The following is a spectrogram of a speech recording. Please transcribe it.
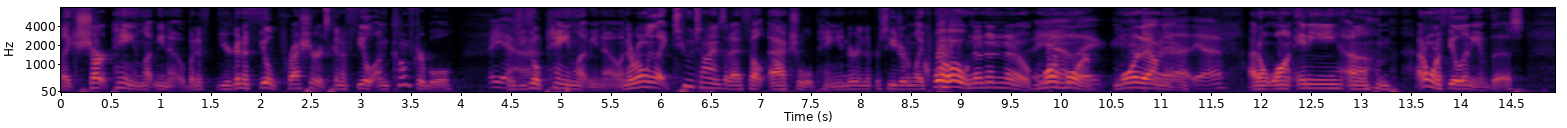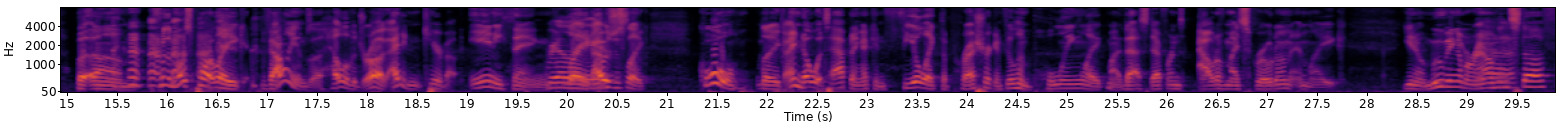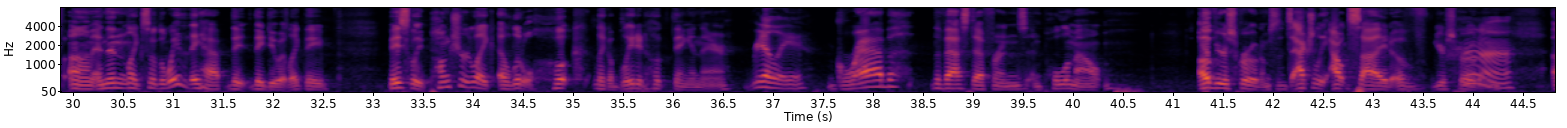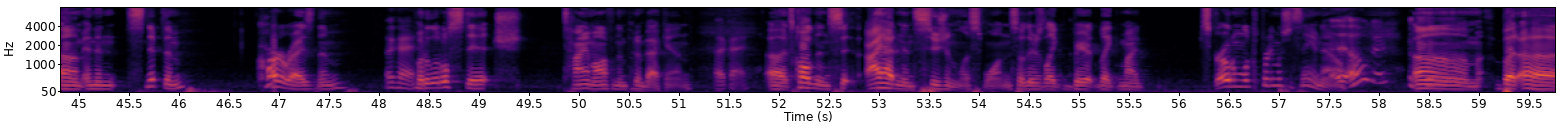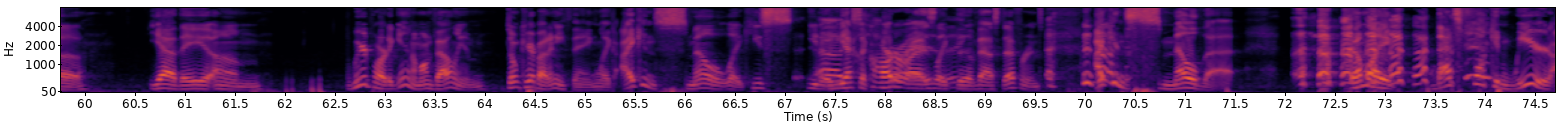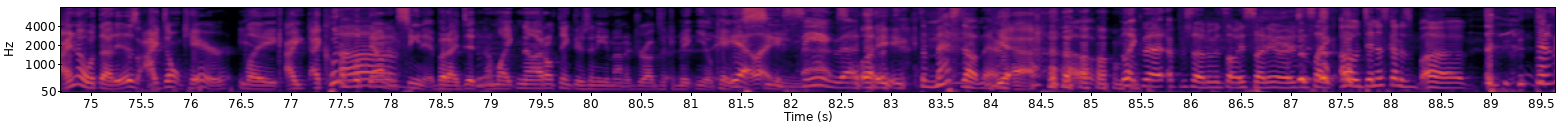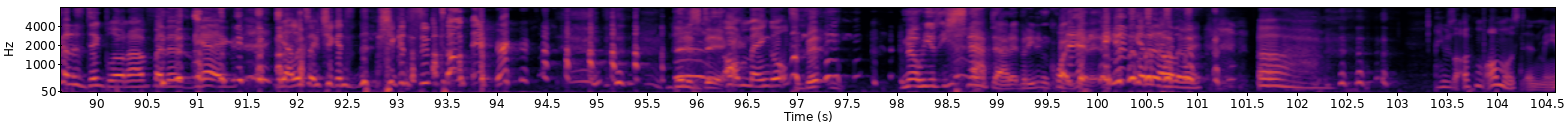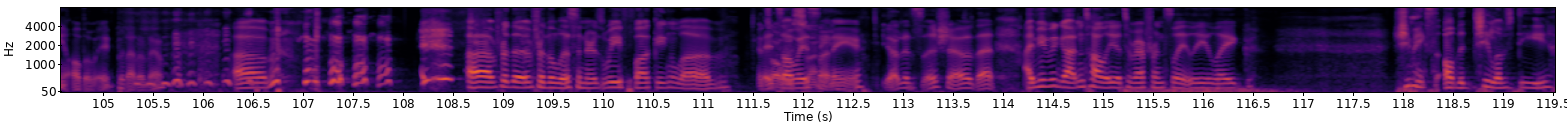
like sharp pain, let me know. But if you're going to feel pressure, it's going to feel uncomfortable. But if you feel pain, let me know. And there were only like two times that I felt actual pain during the procedure. And I'm like, whoa, no, no, no, no, more, Yeah, more, like, more down there. that, yeah. I don't want any. Um, I don't want to feel any of this. But um, for the most part, like Valium's a hell of a drug. I didn't care about anything. Really? Like I was just like, cool. Like I know what's happening. I can feel like the pressure. I can feel him pulling like my vas deferens out of my scrotum and like, you know, moving them around Yeah. and stuff. Um, and then like so the way that they have they, they do it like they basically puncture like a little hook like a bladed hook thing in there Really. grab the vas deferens and pull them out of your scrotum. So it's actually outside of your scrotum. Huh. Um, and then snip them, cauterize them, Okay. put a little stitch, tie them off, and then put them back in. okay. Uh, it's called an inci- I had an incisionless one, so there's like bare, like my scrotum looks pretty much the same now. Oh, okay. um, but uh, yeah, they um, weird part again. I'm on Valium. Don't care about anything. Like I can smell. Like he's, you know, Uh, he has to cauterize like the vas deferens. I can smell that. And I'm like, that's fucking weird. I know what that is. I don't care. Like, I, I could have looked down and seen it, but I didn't. I'm like, no, I don't think there's any amount of drugs that could make me okay Yeah, with like seeing, seeing, that. that. Like, it's a mess down there. yeah. Um, like that episode of It's Always Sunny where it's just like, oh, Dennis got his uh, Dennis got his dick blown off by the gang. Yeah, it looks like chicken chicken soup down there, Bit his dick. all mangled. Bit, no, he, he snapped at it, but he didn't quite get it. he didn't get it all the way. Ugh. he was almost in me all the way, but I don't know. Um, uh, for the for the listeners, we fucking love. It's It's, Always always, Sunny. sunny. Yep. That it's a show that I've even gotten Talia to reference lately. Like, she makes all the she loves D,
